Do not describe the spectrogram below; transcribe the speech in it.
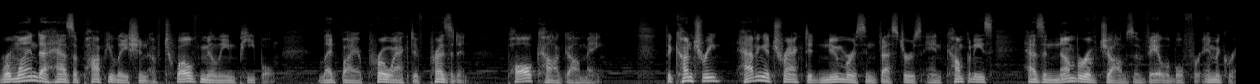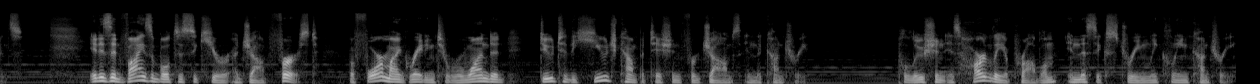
Rwanda has a population of 12 million people, led by a proactive president, Paul Kagame. The country, having attracted numerous investors and companies, has a number of jobs available for immigrants. It is advisable to secure a job first, before migrating to Rwanda due to the huge competition for jobs in the country. Pollution is hardly a problem in this extremely clean country.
